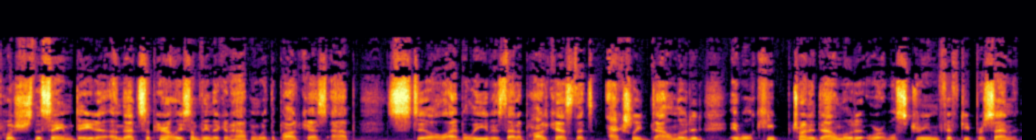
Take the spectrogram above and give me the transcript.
push the same data. And that's apparently something that can happen with the podcast app still, I believe, is that a podcast that's actually downloaded, it will keep trying to download it or it will stream 50%,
